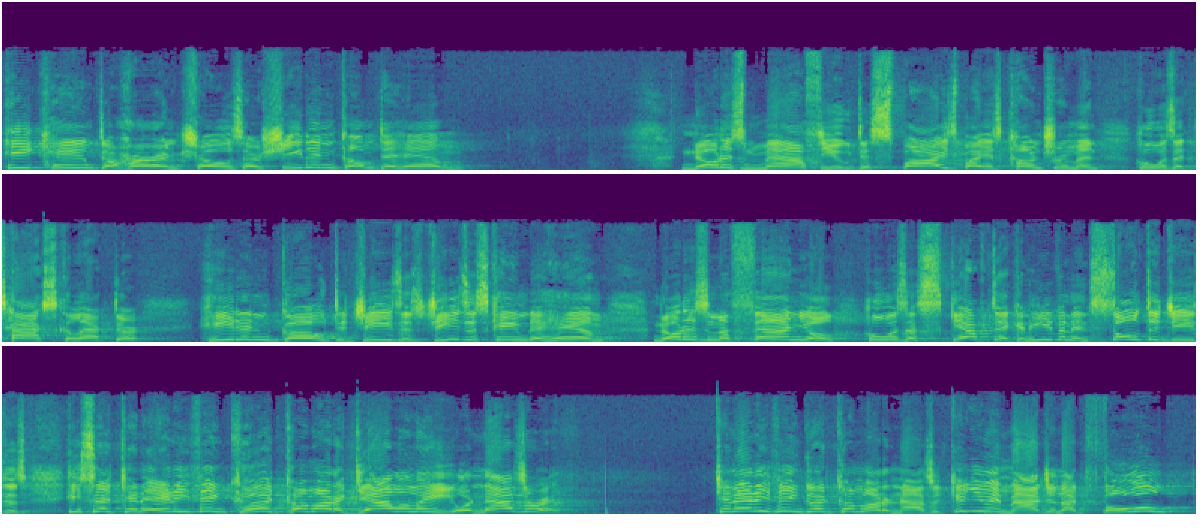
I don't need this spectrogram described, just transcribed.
He came to her and chose her. She didn't come to him. Notice Matthew, despised by his countrymen, who was a tax collector. He didn't go to Jesus, Jesus came to him. Notice Nathanael, who was a skeptic and even insulted Jesus. He said, Can anything good come out of Galilee or Nazareth? Can anything good come out of Nazareth? Can you imagine that fool?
